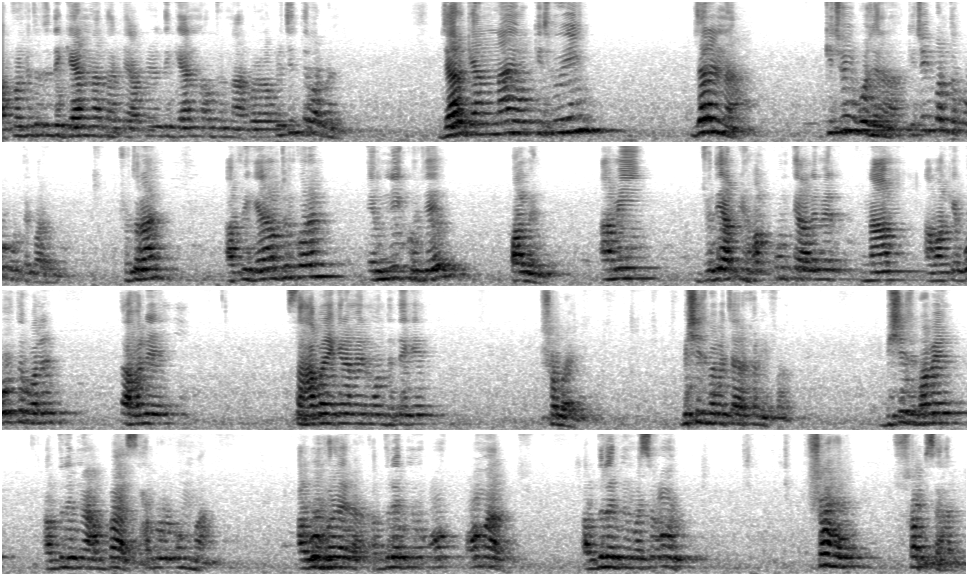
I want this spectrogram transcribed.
আপনার ভিতরে যদি জ্ঞান না থাকে, আপনি যদি জ্ঞান অর্জন না করেন, আপনি চিনতে পারবেন যার জ্ঞান নাই, ও কিছুই জানেন না, কিছুই বোঝে না, কিছুই পার্থক্য করতে পারবেন না সুতরাং আপনি জ্ঞান অর্জন করেন, এমনি খুঁজে পাবেন। আমি যদি আপনি হকপন্থী আলেমের নাম আমাকে বলতে বলেন, তাহলে সাহাবাই গ্রামের মধ্যে থেকে সবাই, বিশেষভাবে চার খলিফা, বিশেষভাবে আব্দুল ইবনু আব্বাস, হাবরুল উম্মা, আবু হুরায়রা, আব্দুল ইবনু ওমর আব্দুল ইবনু মাসউদ সহ সব সাহাবী।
